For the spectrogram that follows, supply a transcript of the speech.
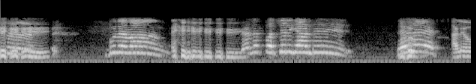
Bu ne lan? Devlet Bahçeli geldi. Devlet. Alo.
